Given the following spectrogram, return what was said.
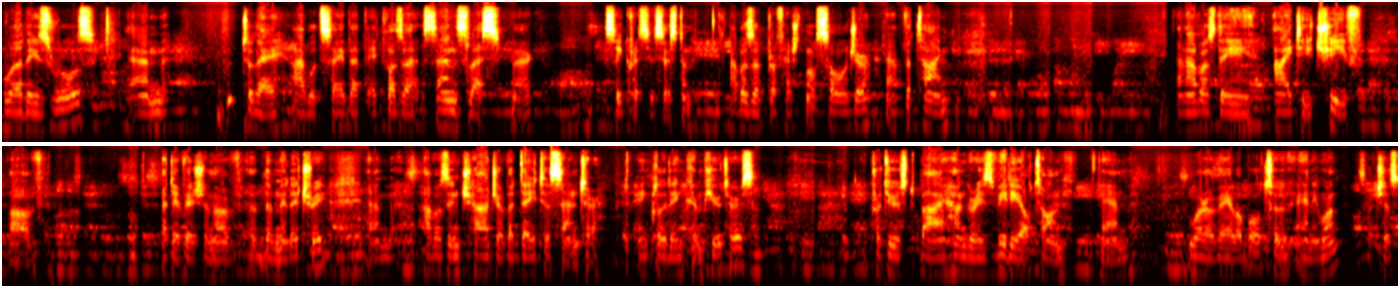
were these rules? And today I would say that it was a senseless uh, secrecy system. I was a professional soldier at the time, and I was the IT chief of a division of the military, and I was in charge of a data center, including computers produced by Hungary's Videoton and were available to anyone, such as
